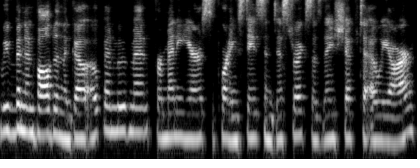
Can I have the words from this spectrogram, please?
We've been involved in the Go Open movement for many years, supporting states and districts as they shift to OER.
